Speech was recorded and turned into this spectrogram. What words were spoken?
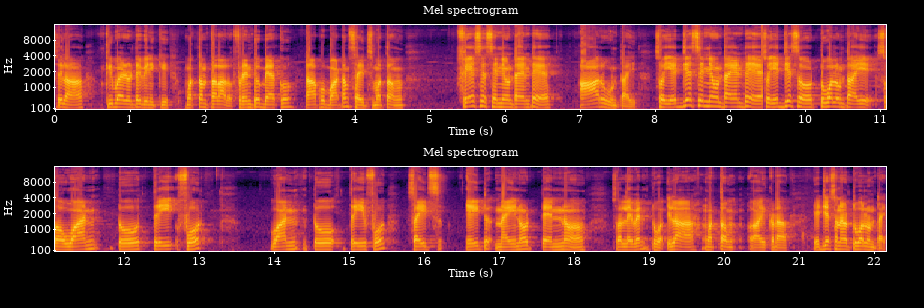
సో ఇలా క్యూబాయిడ్ ఉంటే వీనికి మొత్తం తలాలు front back top bottom sides మొత్తం ఫేసెస్ ఎన్ని ఉంటాయంటే ఆరు ఉంటాయి. సో ఎడ్జెస్ ఎన్ని ఉంటాయంటే సో ఎడ్జెస్ ట్వెల్వ్ ఉంటాయి. So one two three four one two three four sides eight nine ten so eleven twelve ఇలా మొత్తం ఇక్కడ ఎడ్జెస్ అనేవి ట్వెల్వ్ ఉంటాయి.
